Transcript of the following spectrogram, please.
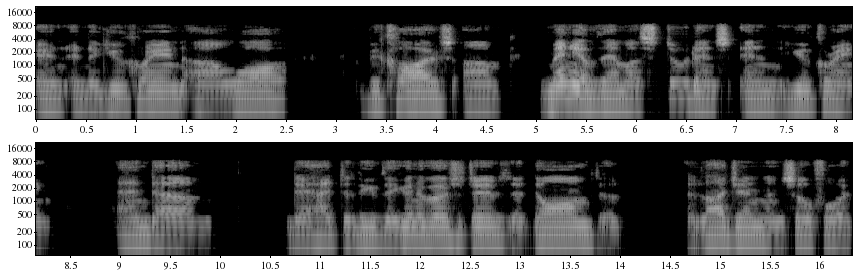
in in the Ukraine uh, war because um, many of them are students in Ukraine, and um, they had to leave the universities, the dorms, the, the lodging, and so forth.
